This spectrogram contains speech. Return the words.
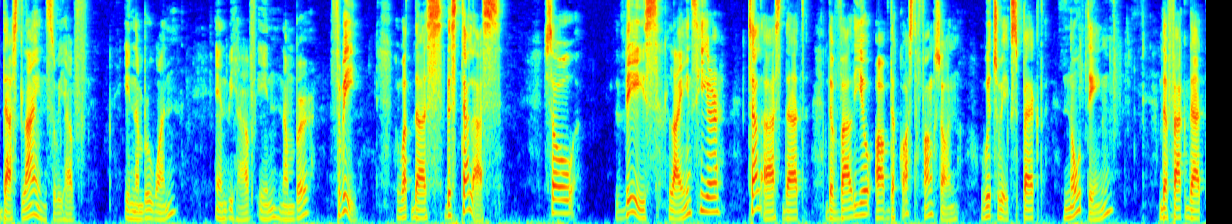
dashed lines. We have in number 1 and we have in number 3. What does this tell us? So these lines here tell us that the value of the cost function which we expect noting the fact that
